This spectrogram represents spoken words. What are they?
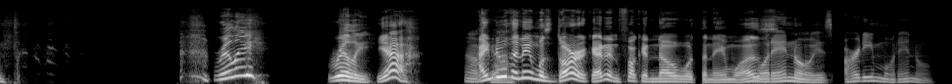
really, really. Yeah, Oh, I knew the name was dark. I didn't fucking know what the name was. Moreno is Artie Moreno.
